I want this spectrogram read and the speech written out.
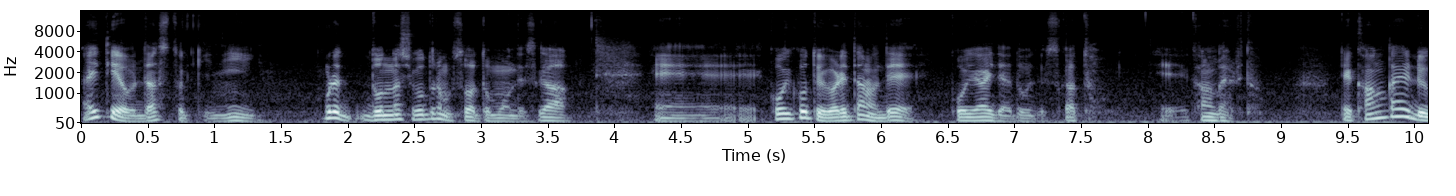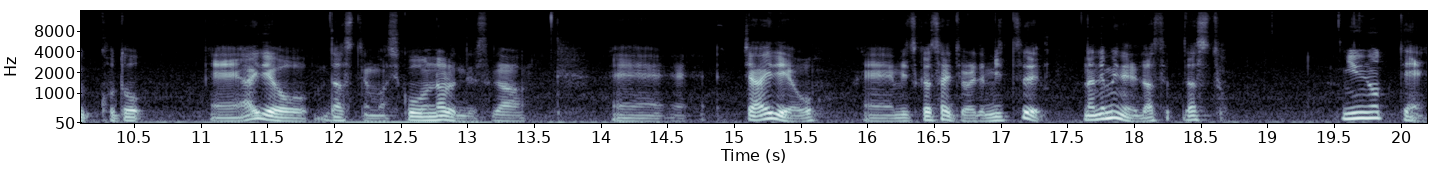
アイデアを出す時にこれどんな仕事でもそうだと思うんですが、えこういうこと言われたのでこういうアイデアどうですかと、え考えると。で考えることえー、アイデアを出すっていうのも思考になるんですが、えー、じゃあアイデアを、えー、見つけなさいって言われて3つ何でもいいので出す出すというのって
